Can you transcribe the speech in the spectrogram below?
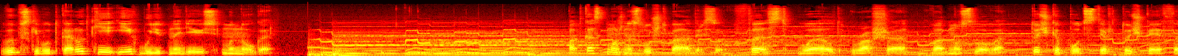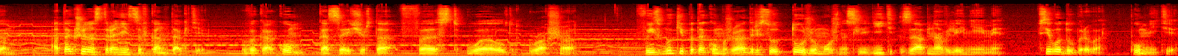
Выпуски будут короткие, и их будет, надеюсь, много. Подкаст можно слушать по адресу firstworldrussia в одно слово .podster.fm, а также на странице ВКонтакте vk.com косая черта First World Russia. В Фейсбуке по такому же адресу тоже можно следить за обновлениями. Всего доброго. Помните,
